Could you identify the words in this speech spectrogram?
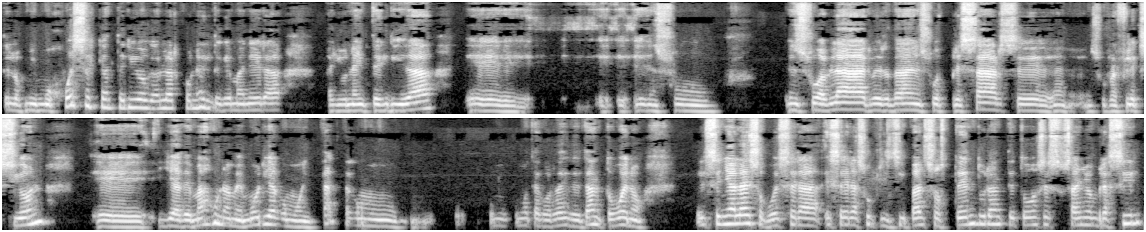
de los mismos jueces que han tenido que hablar con él, de qué manera hay una integridad en, su, en su hablar, ¿verdad? En su expresarse, en, su reflexión. y además una memoria como intacta, como, ¿Cómo, te acordáis de tanto? Bueno, él señala eso, pues era, ese era su principal sostén durante todos esos años en Brasil,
